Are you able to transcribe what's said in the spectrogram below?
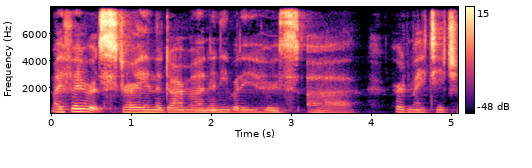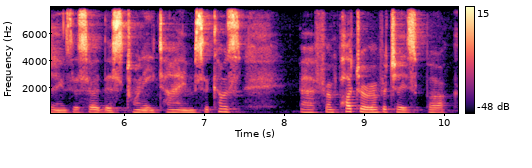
My favorite story in the Dharma, and anybody who's uh, heard my teachings, has heard this 20 times. It comes uh, from Patrul Rinpoche's book.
